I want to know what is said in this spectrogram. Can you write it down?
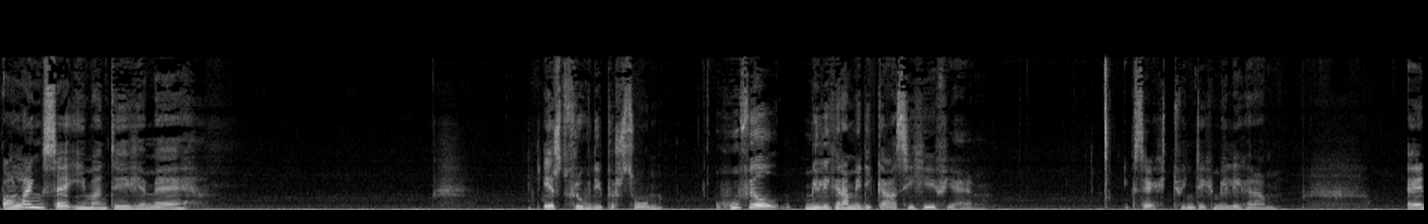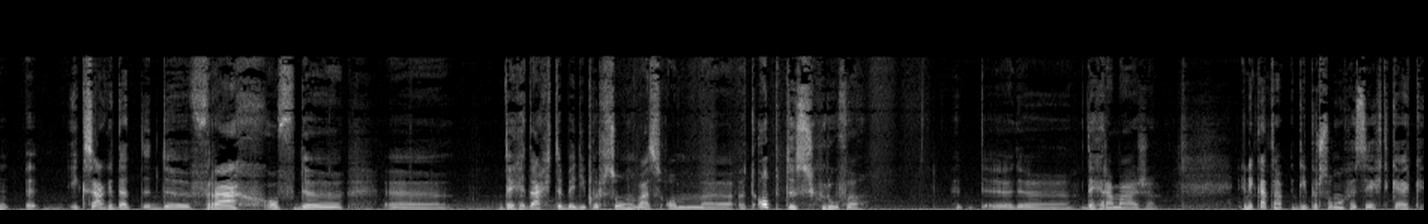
onlangs zei iemand tegen mij. Eerst vroeg die persoon: hoeveel milligram medicatie geef je hem? Ik zeg 20 milligram. En uh, ik zag dat de vraag of de, uh, de gedachte bij die persoon was om uh, het op te schroeven, de, de, de grammage. En ik had die persoon gezegd: Kijk,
